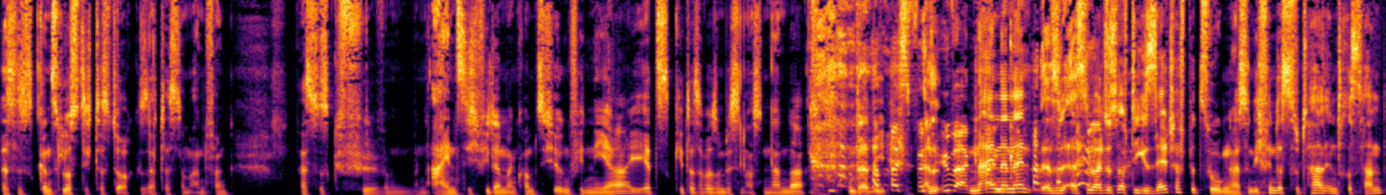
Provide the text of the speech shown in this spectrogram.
das ist ganz lustig, dass du auch gesagt hast am Anfang, hast du das Gefühl, man eint sich wieder, man kommt sich irgendwie näher. Jetzt geht das aber so ein bisschen auseinander. Und da die, Was für also, nein, nein, nein, also, also weil du es auf die Gesellschaft bezogen hast. Und ich finde das total interessant,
